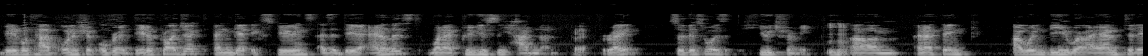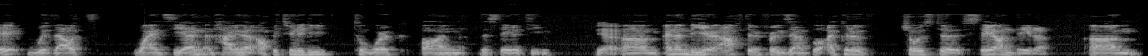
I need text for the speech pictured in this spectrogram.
be able to have ownership over a data project and get experience as a data analyst when I previously had none. Right. Right. So this was huge for me. Mhm. Um, and I think I wouldn't be where I am today without YNCN and having that opportunity to work on this data team. Yeah. Um, and then the year after, for example, I could have chose to stay on data. Um,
